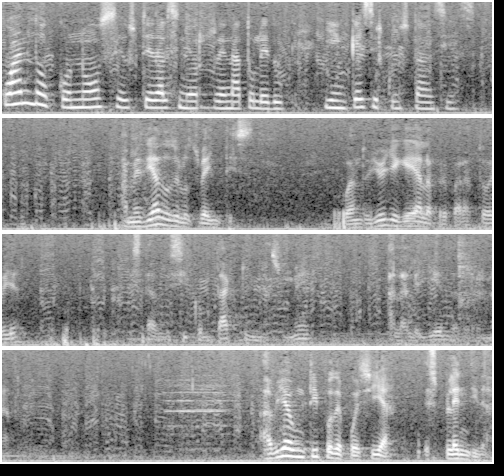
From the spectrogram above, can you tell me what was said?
cuándo conoce usted al señor Renato Leduc y en qué circunstancias? A mediados de los 20, cuando yo llegué a la preparatoria, establecí contacto y me asumé a la leyenda de Renato Había un tipo de poesía espléndida,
